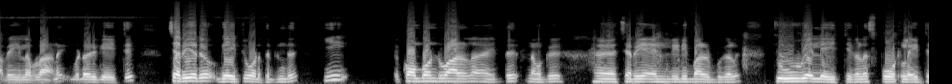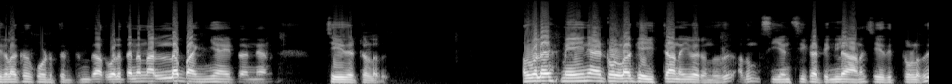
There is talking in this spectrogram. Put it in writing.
അവൈലബിൾ ആണ്. ഇവിടെ ഒരു ഗേറ്റ് ചെറിയൊരു ഗേറ്റ് കൊടുത്തിട്ടുണ്ട്. ഈ കോമ്പൗണ്ട് വാളിലായിട്ട് നമുക്ക് ചെറിയ എൽ ഇ ഡി ബൾബുകൾ ടൂ വേ ലൈറ്റുകൾ സ്പോട്ട് ലൈറ്റുകളൊക്കെ കൊടുത്തിട്ടുണ്ട്. അതുപോലെ തന്നെ നല്ല ഭംഗിയായിട്ട് തന്നെയാണ് ചെയ്തിട്ടുള്ളത്. അതുപോലെ മെയിൻ ആയിട്ടുള്ള ഗേറ്റ് ആണ് ഈ വരുന്നത്. അതും സി എൻ സി കട്ടിങ്ങിലാണ് ചെയ്തിട്ടുള്ളത്.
